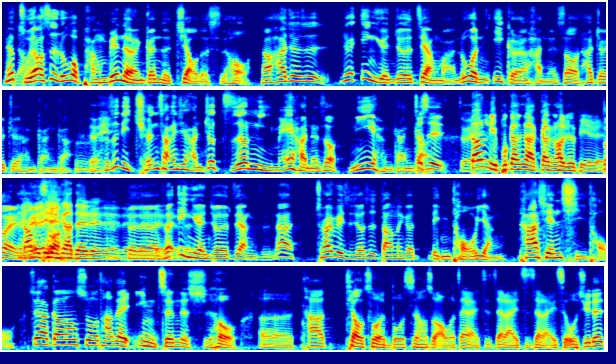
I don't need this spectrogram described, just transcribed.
没有，主要是如果旁边的人跟着叫的时候，然后他就是因为应援就是这样嘛。如果你一个人喊的时候，他就会觉得很尴尬。对可是你全场一起喊，就只有你没喊的时候，你也很尴尬。就是当你不尴尬，尴尬就是别人。对当别人尴尬，对对对对对对，所以应援就是这样子。那 Travis 就是当那个领头羊，他先起头。所以他刚刚说他在应征的时候，呃，他跳错很多次，他说啊，我再来一次，再来一次，再来一次。我觉得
